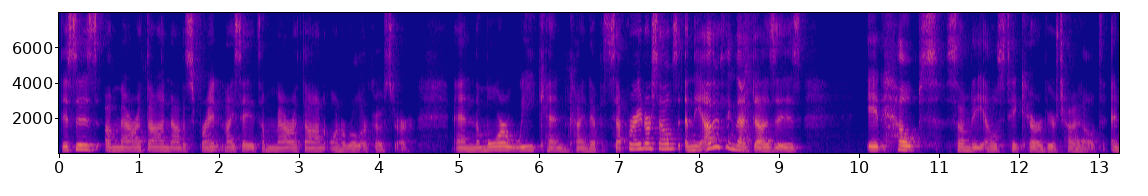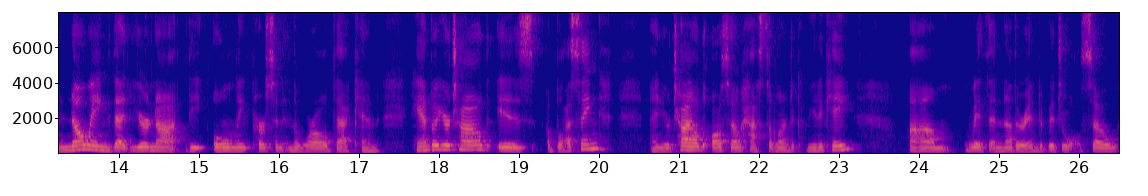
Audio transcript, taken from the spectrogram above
this is a marathon, not a sprint. And I say it's a marathon on a roller coaster. And the more we can kind of separate ourselves. And the other thing that does is it helps somebody else take care of your child. And knowing that you're not the only person in the world that can handle your child is a blessing. And your child also has to learn to communicate um, with another individual. So,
